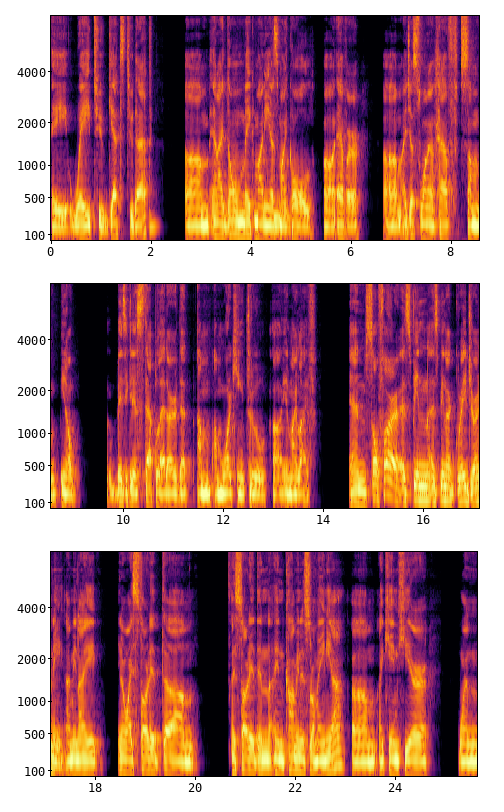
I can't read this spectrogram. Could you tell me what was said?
a way to get to that um, and i don't make money as my goal uh, ever um, I just want to have some, you know, basically a step ladder that I'm I'm working through uh, in my life. And so far, it's been it's been a great journey. I mean, I you know I started um, I started in in communist Romania. Um, I came here when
